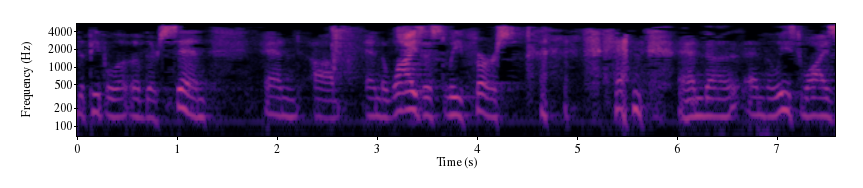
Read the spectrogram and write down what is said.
the people of their sin and um, and the wisest leave first, and and uh, and the least wise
